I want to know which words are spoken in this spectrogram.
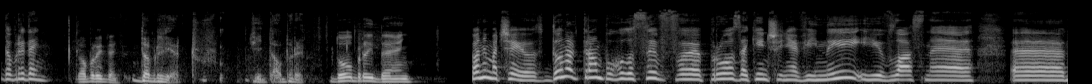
Добрий день. Dobry dzień. Dobry wieczór. Dzień dobry. Добрий день. Пане Мачею, Дональд Трамп оголосив е, про закінчення війни, і власне е,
